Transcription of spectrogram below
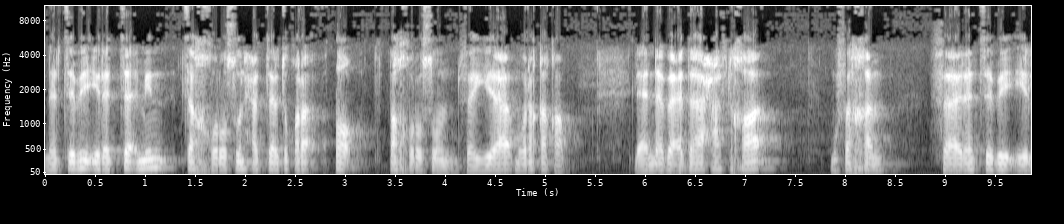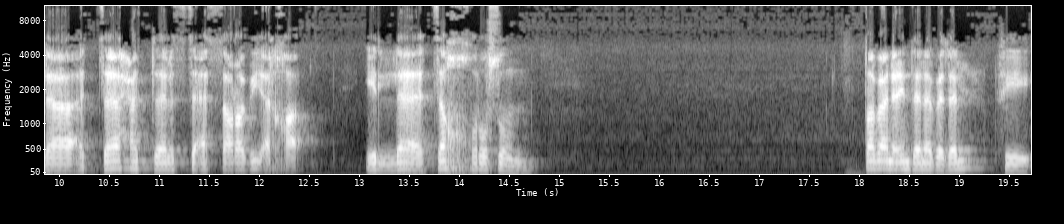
ننتبه إلى التأمن تخرصون حتى تقرأ طاء تخرصون فهي مرققة لأن بعدها حرف الخاء مفخم. فننتبه إلى التاء حتى لا تتأثر بالخاء. إلا تخرصون طبعا عندنا بدل في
